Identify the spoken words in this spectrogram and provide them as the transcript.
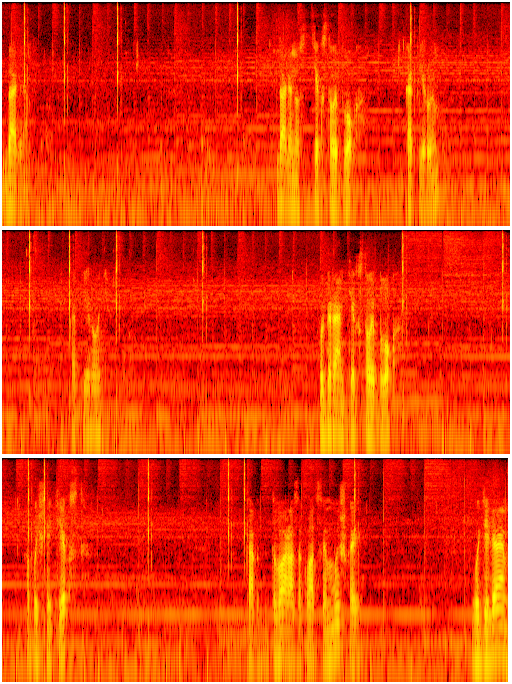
Далее. Далее у нас текстовый блок. Копируем. Копировать. Выбираем текстовый блок. Обычный текст. Так, два раза клацаем мышкой. Выделяем,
